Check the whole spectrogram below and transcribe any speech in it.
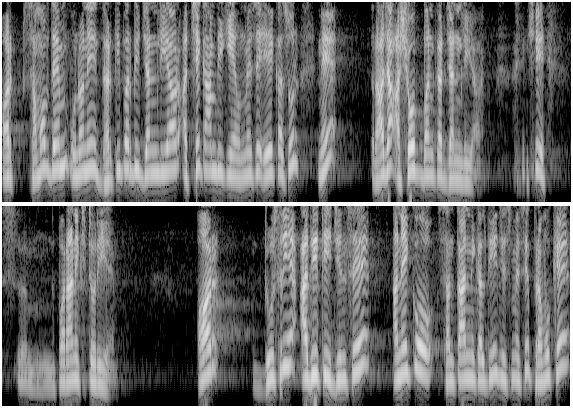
और सम ऑफ़ देम उन्होंने धरती पर भी जन्म लिया और अच्छे काम भी किए उनमें से एक असुर ने राजा अशोक बनकर जन्म लिया। ये पौराणिक स्टोरी है। और दूसरी है अदिति, जिनसे अनेकों संतान निकलती है, जिसमें से प्रमुख है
